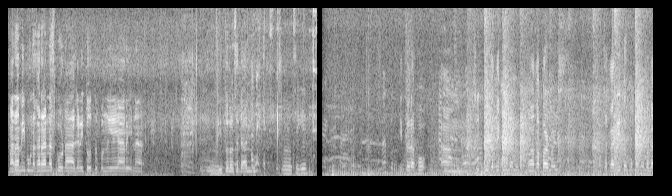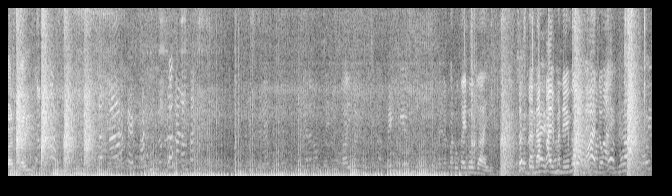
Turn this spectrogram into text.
Marami pong nakaranas po na ganito ito pangyayari na dito lang sa daan po. Mm, sige. Ito na po ang sitio katipunan mga ka-farmers. At saka dito po kami mag-aantay. Padugay-dugay. Sus, nanakay manimo. Ah, doko.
